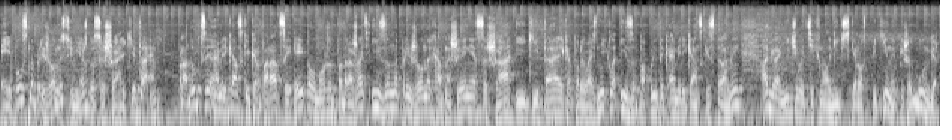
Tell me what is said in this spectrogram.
Apple с напряженностью между США и Китаем. Продукция американской корпорации Apple может подражать из-за напряженных отношений США и Китая, которая возникла из-за попыток американской страны ограничивать технологический рост Пекина, пишет Bloomberg.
